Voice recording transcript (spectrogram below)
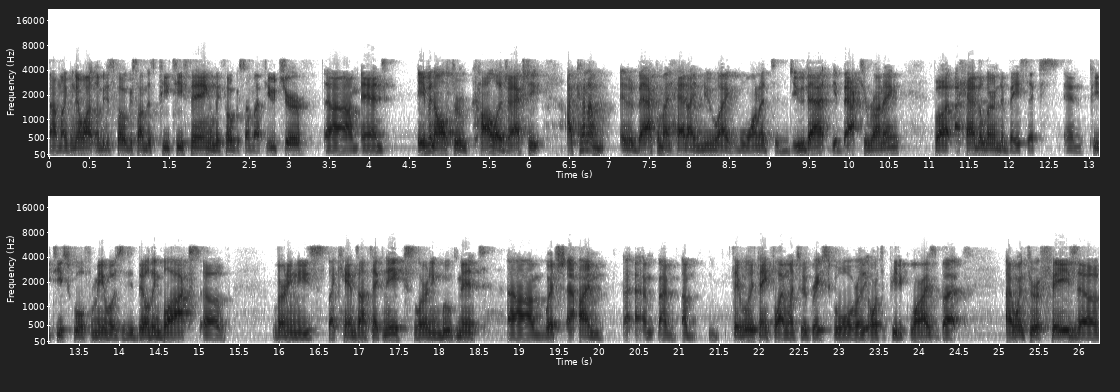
I'm like, you know what? Let me just focus on this PT thing. Let me focus on my future. Um, and even all through college, I actually, I kind of, in the back of my head, I knew I wanted to do that, get back to running, but I had to learn the basics. And PT school for me was the building blocks of learning these like hands-on techniques, learning movement, um, which I'm I'm, I'm, I'm really thankful I went to a great school, really orthopedic wise, but I went through a phase of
